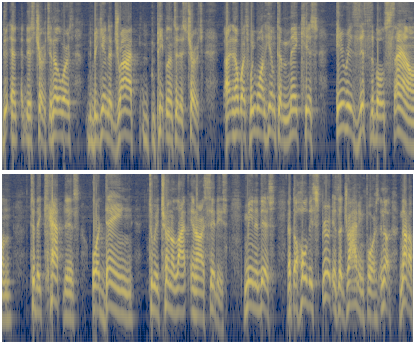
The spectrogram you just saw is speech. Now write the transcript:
this church. In other words, begin to drive people into this church. Uh, in other words, we want him to make his irresistible sound to the captives ordained to eternal life in our cities. Meaning this, that the Holy Spirit is a driving force. No, not a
